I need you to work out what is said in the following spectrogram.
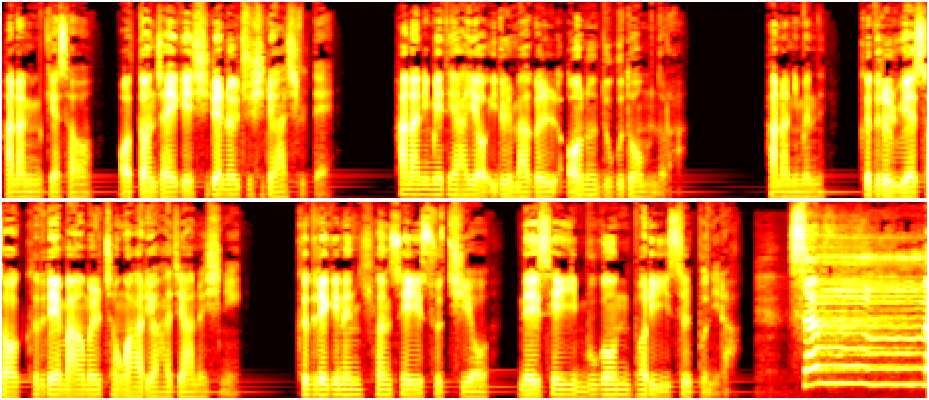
하나님께서 어떤 자에게 시련을 주시려 하실 때 하나님에 대하여 이를 막을 어느 누구도 없노라. 하나님은 그들을 위해서 그들의 마음을 정화하려 하지 않으시니 그들에게는 현세의 수치요 내세의 무거운 벌이 있을 뿐이라. سماعون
